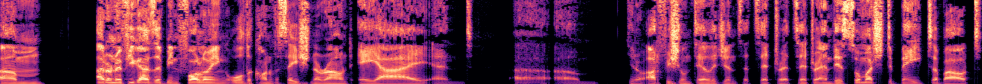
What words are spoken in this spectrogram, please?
Um, I don't know if you guys have been following all the conversation around AI and, uh, um, you know, artificial intelligence, et cetera, et cetera. And there's so much debate about,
